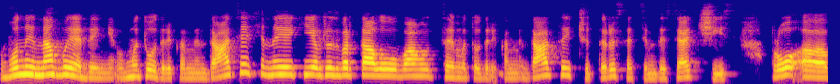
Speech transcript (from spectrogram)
вони наведені в метод рекомендаціях, на які я вже звертала увагу. Це метод рекомендацій 476 про е,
